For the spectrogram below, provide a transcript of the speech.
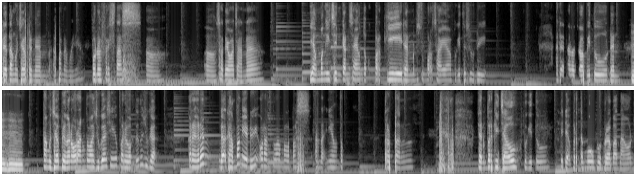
ada tanggung jawab dengan apa namanya Universitas eh, eh, Satya Wacana yang mengizinkan saya untuk pergi dan mensupport saya begitu Sudi. Ada tanggung jawab itu dan Mhm. tanggung jawab dengan orang tua juga sih pada waktu itu juga. Kadang-kadang nggak gampang ya Dwi orang tua melepas anaknya untuk terbang dan pergi jauh begitu tidak bertemu beberapa tahun.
